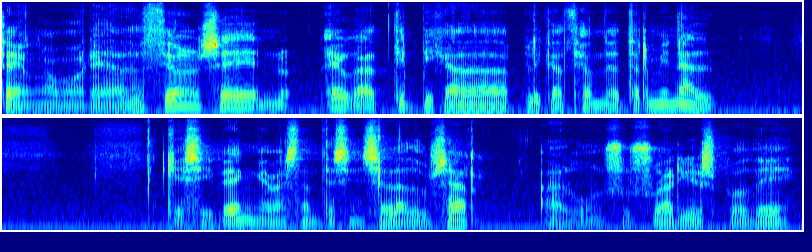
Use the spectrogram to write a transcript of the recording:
ten unha morea de opcións e é unha típica aplicación de terminal que si ben é bastante sinxela de usar algúns usuarios pode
